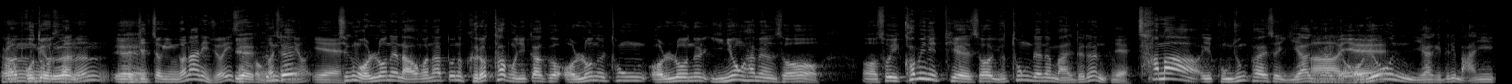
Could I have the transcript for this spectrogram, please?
그런 어, 보도를 묘사는 예. 본질적인 건 아니죠. 이 예, 사건과 근데 전혀. 예. 지금 언론에 나오거나 또는 그렇다 보니까 그 언론을 통 언론을 인용하면서 어, 소위 커뮤니티에서 유통되는 말들은 예. 차마 이 공중파에서 이야기하기 아, 예. 어려운 이야기들이 많이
